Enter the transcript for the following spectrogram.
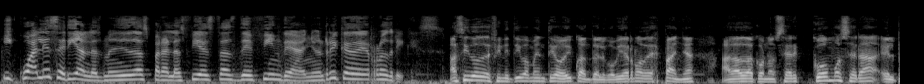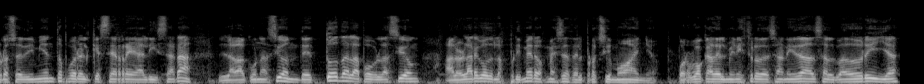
y cuáles serían las medidas para las fiestas de fin de año. Enrique de Rodríguez. Ha sido definitivamente hoy cuando el gobierno de España ha dado a conocer cómo será el procedimiento por el que se realizará la vacunación de toda la población a lo largo de los primeros meses del próximo año. Por boca del ministro de Sanidad, Salvador Illa,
